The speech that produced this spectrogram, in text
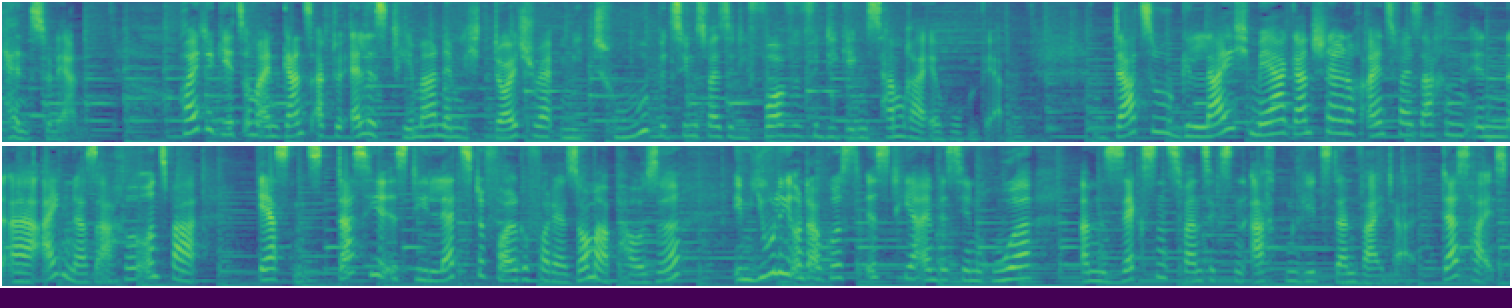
kennenzulernen. Heute geht es um ein ganz aktuelles Thema, nämlich Deutschrap MeToo bzw. die Vorwürfe, die gegen Samra erhoben werden. Dazu gleich mehr, ganz schnell noch ein, zwei Sachen in äh, eigener Sache. Und zwar erstens, das hier ist die letzte Folge vor der Sommerpause. Im Juli und August ist hier ein bisschen Ruhe. Am 26.08. geht es dann weiter. Das heißt,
